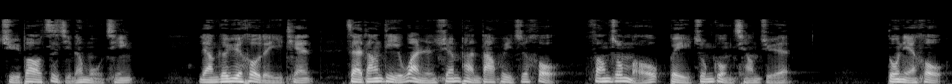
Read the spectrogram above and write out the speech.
举报自己的母亲。两个月后的一天，在当地万人宣判大会之后，方中谋被中共枪决。多年后。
